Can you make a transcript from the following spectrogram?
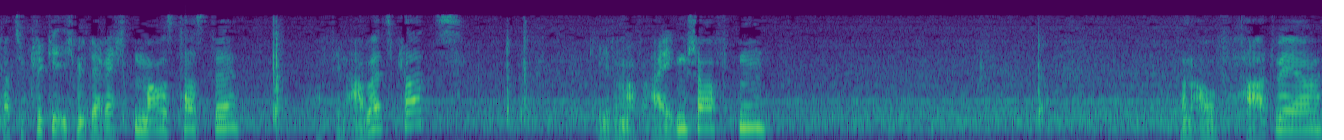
Dazu klicke ich mit der rechten Maustaste auf den Arbeitsplatz, gehe dann auf Eigenschaften, dann auf Hardware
